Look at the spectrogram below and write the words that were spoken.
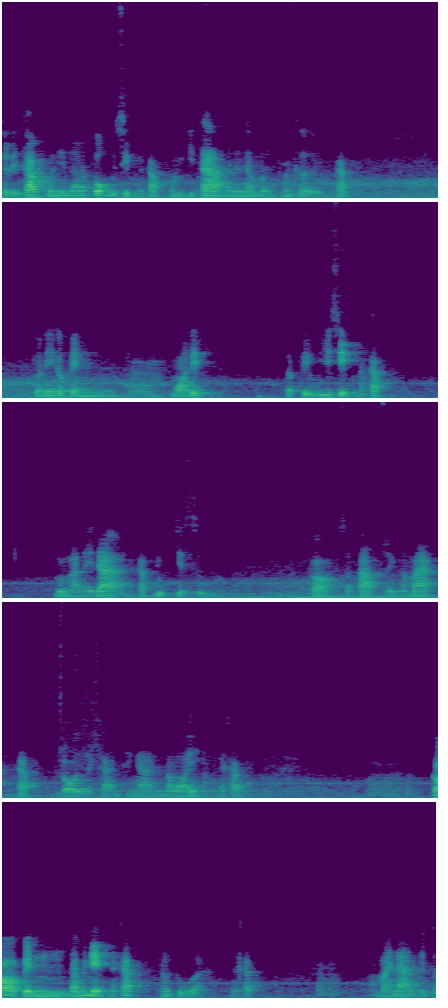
สวัสดีครับ วันนี้นะโฟกมิวสิกนะครับผมมีกีตาร์มาแนะนำเหมือนเช่นเคยนะครับ ตัวนี้ก็เป็นมอริส W20 นะครับ โรงงานไอด้านะครับ ยุค 70 ก็สภาพสวยงามมากนะครับ รอยจากการใช้งานน้อยนะครับ ก็เป็นดามิเนตนะครับ ทั้งตัวนะครับ ไม้หน้าเป็นส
